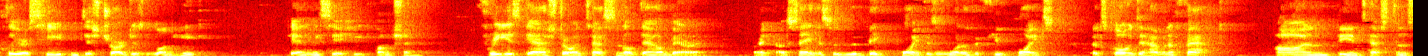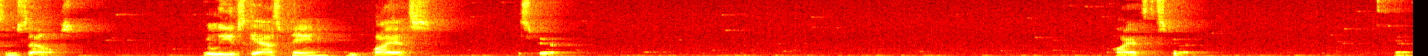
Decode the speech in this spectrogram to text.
clears heat and discharges lung heat. Again, we see a heat function. Frees gastrointestinal downbearing. Right? I was saying this is a big point. This is one of the few points that's going to have an effect on the intestines themselves. Relieves gas pain and quiets the spirit. Quiets the spirit. Okay.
